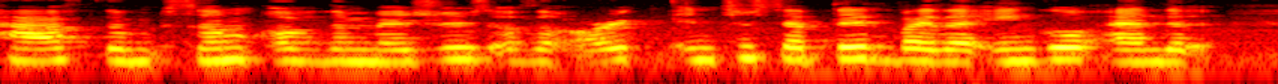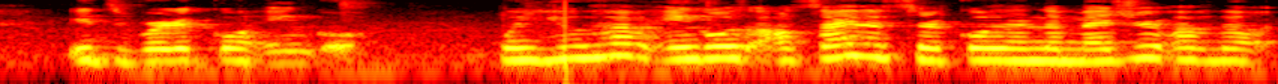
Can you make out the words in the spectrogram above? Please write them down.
half the sum of the measures of the arc intercepted by the angle and the, its vertical angle. When you have angles outside the circle, then the measure of the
